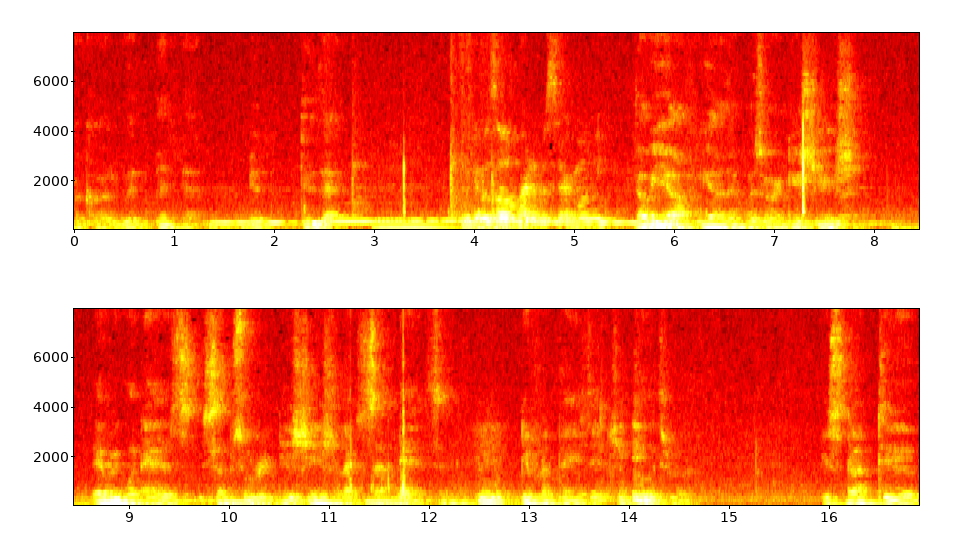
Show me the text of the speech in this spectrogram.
because we'd been, been through that. And it was all part of a ceremony. Oh, yeah, yeah, that was our initiation. Everyone has some sort of initiation, like Sundance and Mm-hmm. different things that you go through. It's not to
